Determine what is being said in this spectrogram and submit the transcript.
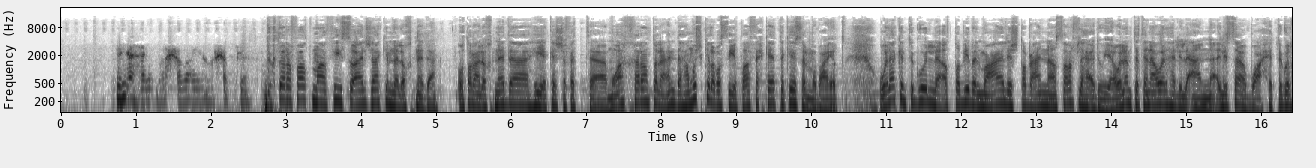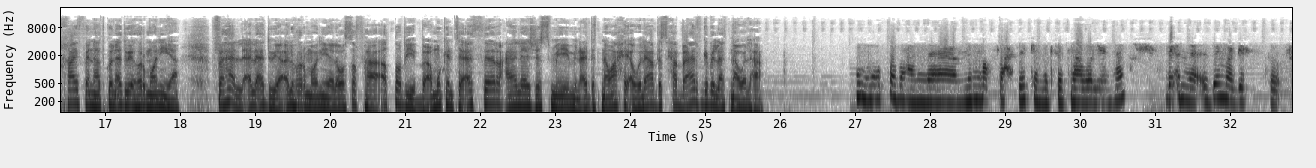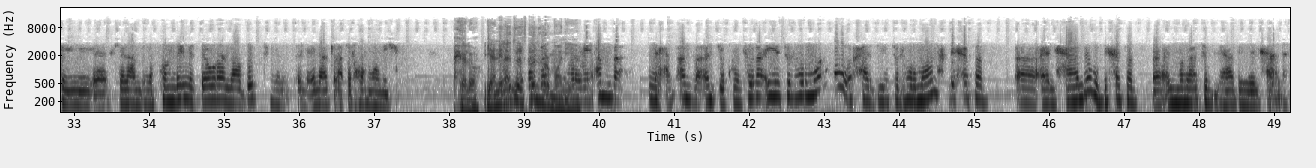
يا هلا مرحبا يا مرحبا دكتورة فاطمة في سؤال جاكي من الأخت ندى. وطبعا الأخت ندى هي كشفت مؤخرا طلع عندها مشكلة بسيطة في حكاية تكيس المبايض ولكن تقول الطبيب المعالج طبعا صرف لها أدوية ولم تتناولها للآن لسبب واحد. تقول خايفة أنها تكون أدوية هرمونية. فهل الأدوية الهرمونية لو وصفها الطبيب ممكن تأثر على جسمي من عدة نواحي أو لا؟ بس حابة أعرف قبل لا أتناولها طبعا آه، من مصلحتك إنك تتناولينها لأن زي ما قلت في الكلام ان تنظيم الدورة لابد من العلاجات الهرمونيه. حلو. يعني الأدوية تكون هرمونية. يعني أما نعم أما أن تكون ثنائية الهرمون أو احاديه الهرمون بحسب آه، الحالة وبحسب آه، المناسب لهذه الحالة.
